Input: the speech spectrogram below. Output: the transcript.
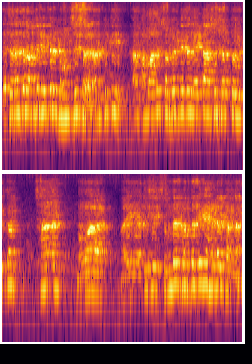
त्याच्यानंतर आमचे मित्र ढोमसे सर आणि किती हा हा माणूस संघटनेचा नेता असू शकतो इतका छान मवार आणि अतिशय सुंदर पद्धतीने हँडल करणार.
